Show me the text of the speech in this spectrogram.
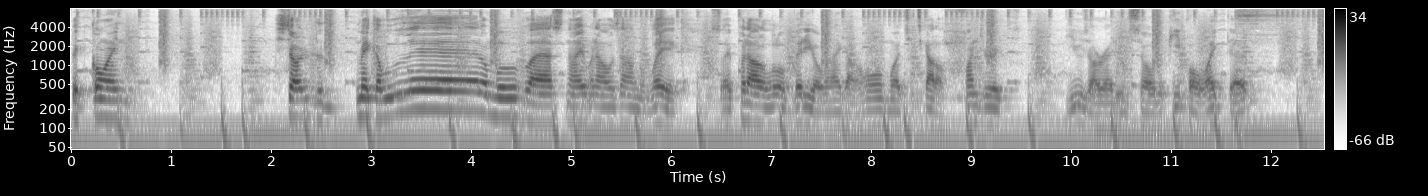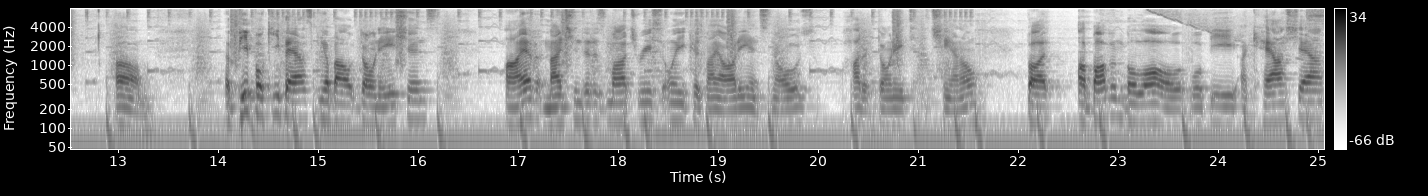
Bitcoin started to make a little move last night when I was on the lake. So I put out a little video when I got home, which it's got a hundred views already. So the people liked it. Um, people keep asking about donations. I haven't mentioned it as much recently because my audience knows how to donate to the channel. But above and below will be a Cash App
